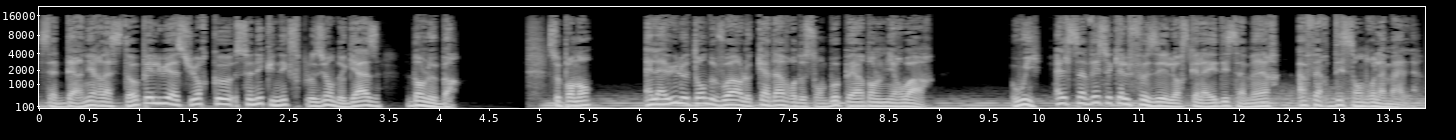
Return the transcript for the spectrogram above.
Cette dernière la stoppe et lui assure que ce n'est qu'une explosion de gaz dans le bain. Cependant, elle a eu le temps de voir le cadavre de son beau-père dans le miroir. Oui, elle savait ce qu'elle faisait lorsqu'elle a aidé sa mère à faire descendre la malle.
